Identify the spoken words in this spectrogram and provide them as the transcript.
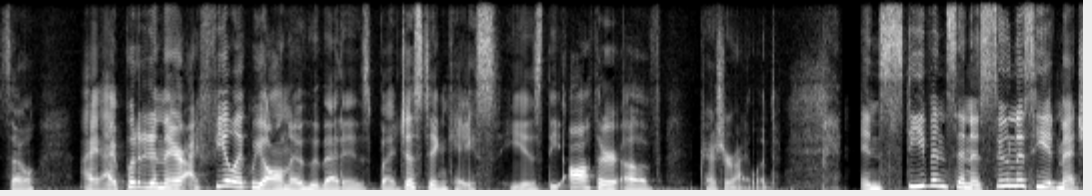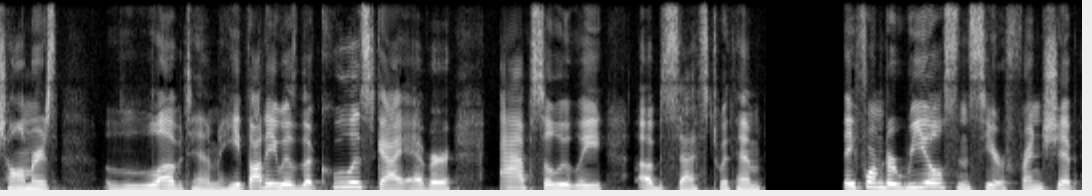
So I, I, put it in there. I feel like we all know who that is, but just in case, he is the author of Treasure Island. And Stevenson, as soon as he had met Chalmers, loved him. He thought he was the coolest guy ever, absolutely obsessed with him. They formed a real, sincere friendship,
